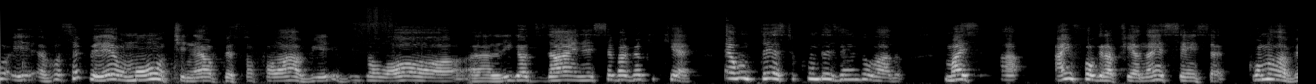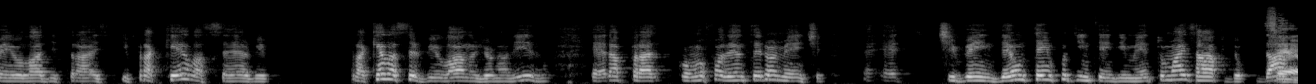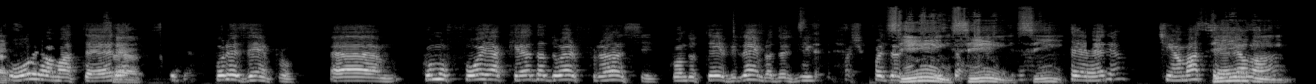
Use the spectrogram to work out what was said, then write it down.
você vê um monte, né? O pessoal fala ah, visual law, uh, legal design, aí você vai ver o que, que é. É um texto com desenho do lado. Mas a, a infografia, na essência, como ela veio lá de trás e para que ela serve, para que ela serviu lá no jornalismo, era para, como eu falei anteriormente, é, é, te vender um tempo de entendimento mais rápido, dar certo. apoio à matéria. Certo. Por exemplo, é, como foi a queda do Air France quando teve, lembra? 2000, acho que foi 2000, sim, sim, sim. Matéria, tinha matéria sim. lá.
